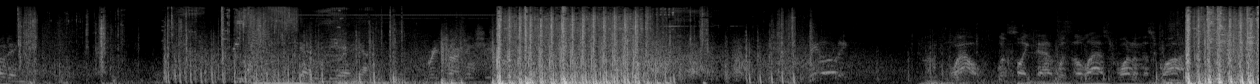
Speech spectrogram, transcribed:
Reloading. Scanning the area. Recharging shield. Reloading. Wow, looks like that was the last one in the squad.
